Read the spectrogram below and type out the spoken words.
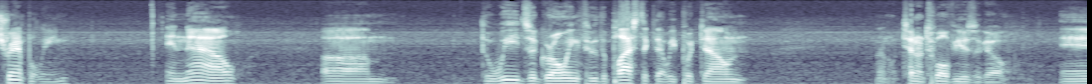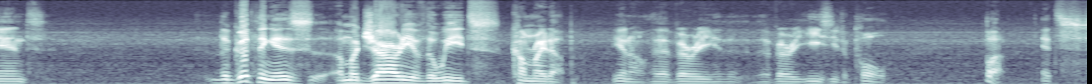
trampoline. And now um, the weeds are growing through the plastic that we put down, I don't know, 10 or 12 years ago. And the good thing is a majority of the weeds come right up. You know, they're very they're very easy to pull. But it's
